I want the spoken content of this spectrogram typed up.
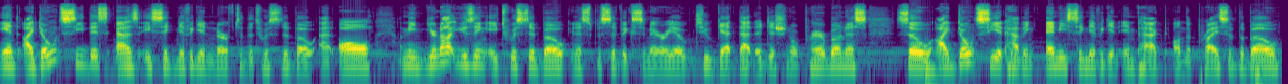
and I don't see this as a significant nerf to the Twisted Bow at all. I mean, you're not using a Twisted Bow in a specific scenario to get that additional prayer bonus, so I don't see it having any significant impact on the price of the bow.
